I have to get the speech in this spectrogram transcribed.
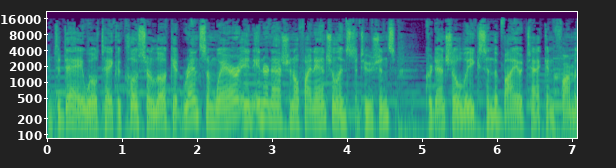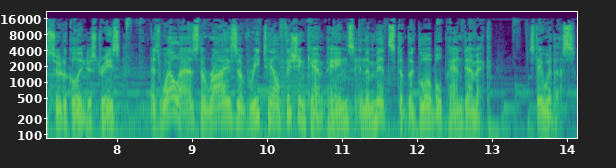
And today, we'll take a closer look at ransomware in international financial institutions, credential leaks in the biotech and pharmaceutical industries, as well as the rise of retail phishing campaigns in the midst of the global pandemic. Stay with us.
